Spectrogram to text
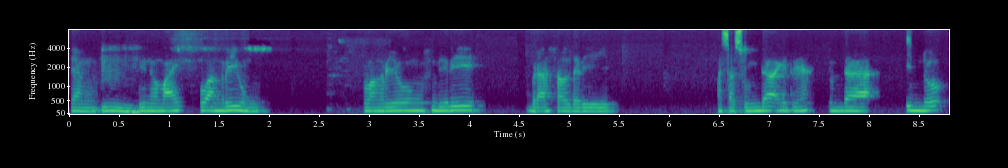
yang Hmm. dinamai Ruang Riung. Ruang Riung sendiri berasal dari bahasa Sunda gitu ya, Sunda Indo,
